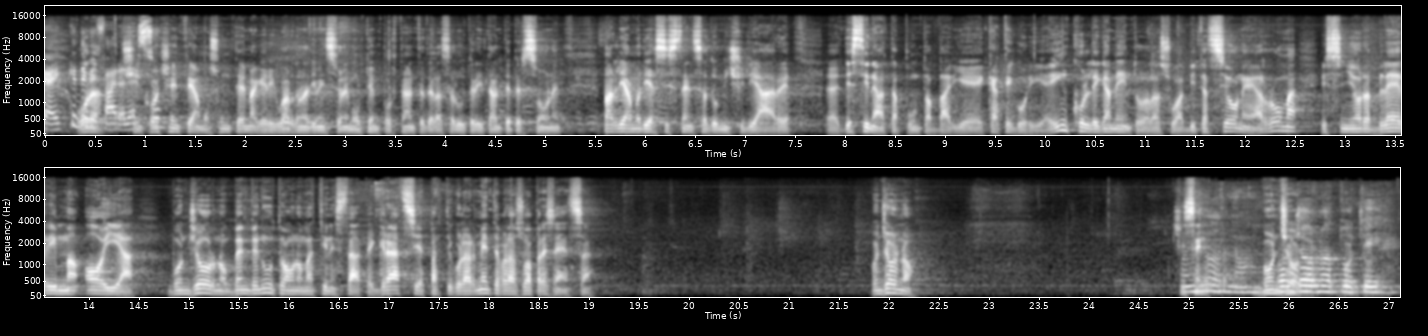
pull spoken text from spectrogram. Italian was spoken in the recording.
Ok, che Ora devi fare adesso? ci concentriamo su un tema che riguarda una dimensione molto importante della salute di tante persone. Parliamo di assistenza domiciliare eh, destinata appunto a varie categorie. In collegamento dalla sua abitazione a Roma il signor Blerim Oia. Buongiorno, benvenuto a Una Mattina Estate. Grazie particolarmente per la sua presenza. Buongiorno. Ci sen- Buongiorno. Buongiorno. Buongiorno a tutti.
